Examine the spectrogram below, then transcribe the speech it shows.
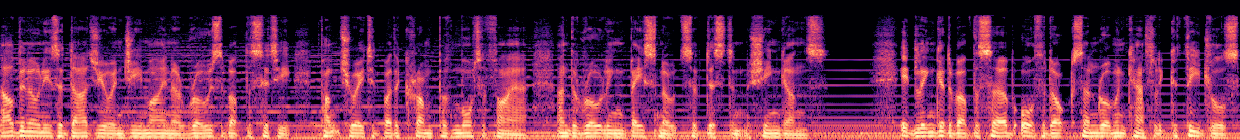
Albinoni's Adagio in G minor rose above the city, punctuated by the crump of mortar fire and the rolling bass notes of distant machine guns. It lingered above the Serb Orthodox and Roman Catholic cathedrals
